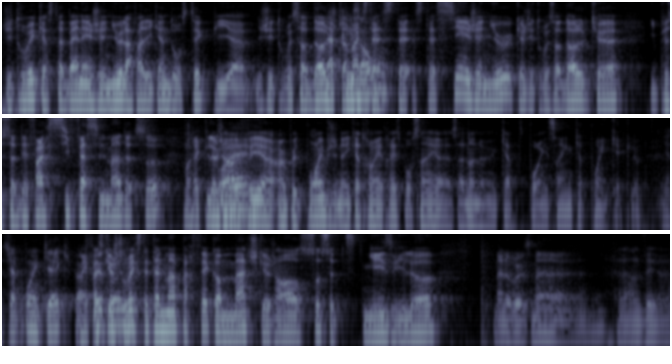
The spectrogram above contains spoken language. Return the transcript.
j'ai trouvé que c'était bien ingénieux l'affaire des kendo sticks. Puis euh, j'ai trouvé ça dole, justement, que prison. c'était- c'était c'était si ingénieux que j'ai trouvé ça dole qu'ils puissent se défaire si facilement de ça. Fait que là, j'ai Ouais. enlevé un, un peu de points. Puis j'ai donné 93%. euh, ça donne un 4.5, 4. quelque, là. Yes, 4 points cake. Mais parce que je trouvais que c'était tellement parfait comme match que, genre, ça, cette petite niaiserie-là, malheureusement, euh, elle a enlevé euh,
